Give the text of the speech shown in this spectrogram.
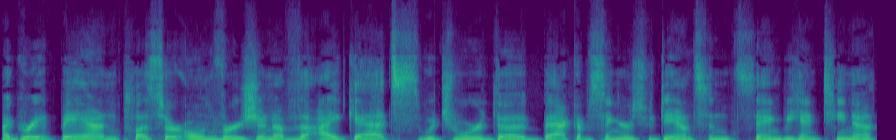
a great band, plus her own version of the Ikettes, which were the backup singers who danced and sang behind Tina.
